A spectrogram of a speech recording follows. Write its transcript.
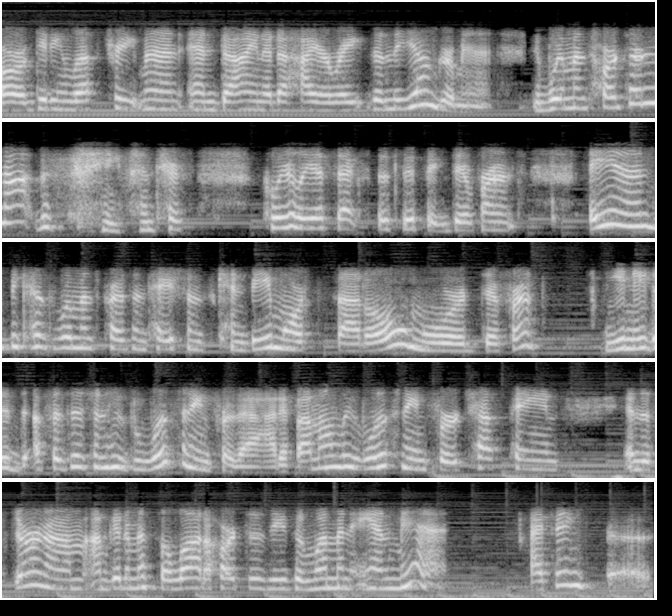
are getting less treatment and dying at a higher rate than the younger men. Women's hearts are not the same, and there's clearly a sex specific difference. And because women's presentations can be more subtle, more different, you need a, physician who's listening for that. If I'm only listening for chest pain in the sternum, I'm going to miss a lot of heart disease in women and men. I think uh,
